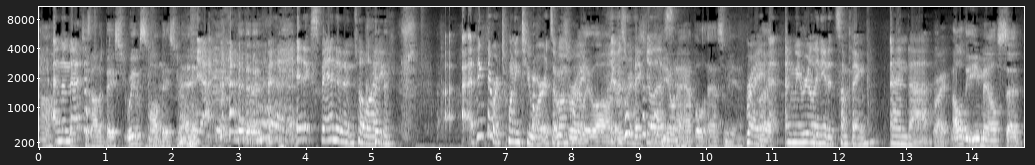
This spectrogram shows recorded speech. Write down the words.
oh, and then we that put just on a bass. We have a small bass drum. yeah, it expanded into like I think there were 22 words at It was really long. It was ridiculous, Fiona Apple esque. Yeah. right? Right. And we really needed something. And uh, Right. And all the emails said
